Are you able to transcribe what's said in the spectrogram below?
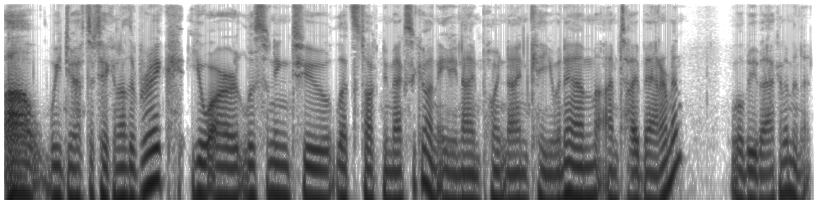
Uh, we do have to take another break. You are listening to Let's Talk New Mexico on 89.9 KUNM. I'm Ty Bannerman. We'll be back in a minute.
